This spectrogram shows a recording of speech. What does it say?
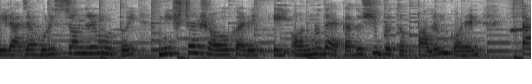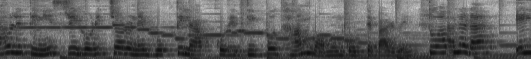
এই রাজা হরিশ্চন্দ্রের মতোই নিষ্ঠা সহকারে এই অন্নদা একাদশী ব্রত পালন করেন, তাহলে তিনি শ্রী হরিচরণে ভক্তি লাভ করে দিব্যধাম গমন করতে পারবেন। তো আপনারা এই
